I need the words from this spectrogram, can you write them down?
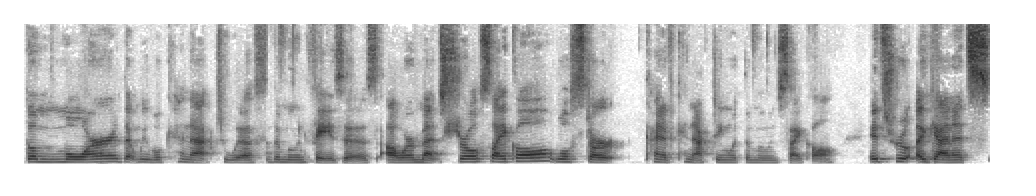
the more that we will connect with the moon phases. Our menstrual cycle will start kind of connecting with the moon cycle. It's real again, it's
